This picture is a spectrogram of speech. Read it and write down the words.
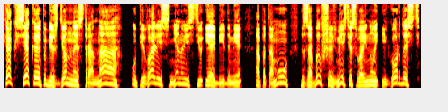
Как всякая побежденная страна, упивались ненавистью и обидами, а потому, забывши вместе с войной и гордость,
